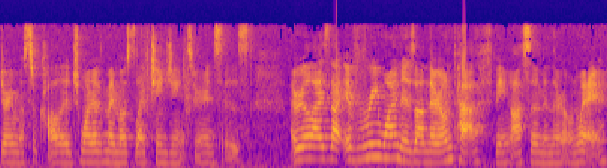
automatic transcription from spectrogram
during most of college, one of my most life changing experiences. I realized that everyone is on their own path, being awesome in their own way.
